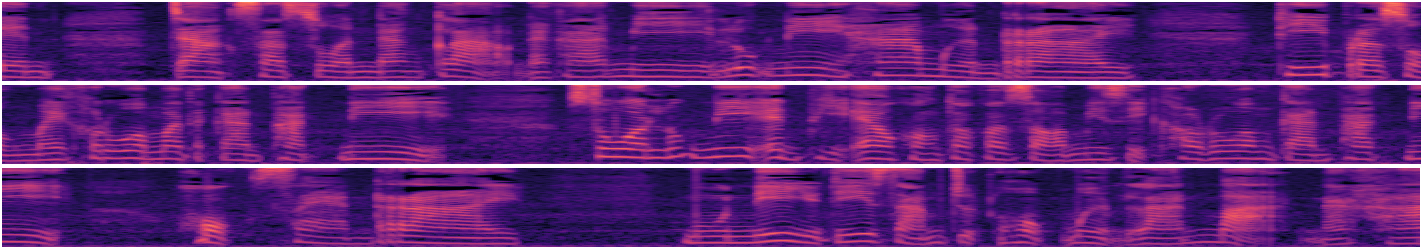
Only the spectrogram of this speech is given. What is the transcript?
30%จากสัดส่วนดังกล่าวนะคะ มีลูกหนี้ 50,000 ราย ที่ประสงค์ไม่เข้าร่วมมาตรการพักหนี้ ส่วนลูกหนี้ NPL ของทกสมีสิทธิ์เข้าร่วมการพักหนี้ 600,000 ราย มูลหนี้อยู่ที่ 3.6 หมื่นล้านบาทนะคะ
